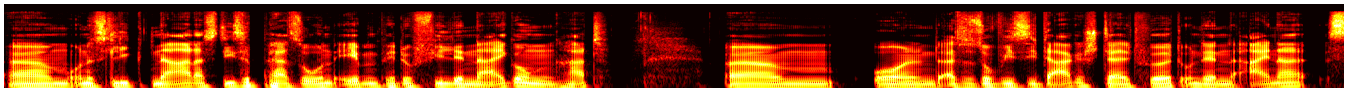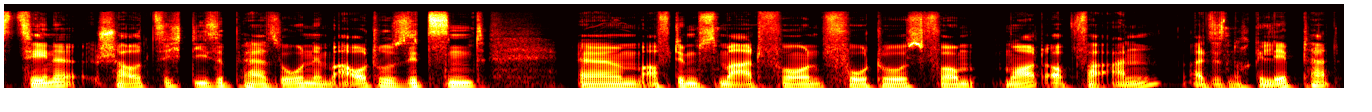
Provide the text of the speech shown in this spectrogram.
Ähm, und es liegt nahe, dass diese Person eben pädophile Neigungen hat. Ähm, und also so wie sie dargestellt wird. Und in einer Szene schaut sich diese Person im Auto sitzend ähm, auf dem Smartphone Fotos vom Mordopfer an, als es noch gelebt hat.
